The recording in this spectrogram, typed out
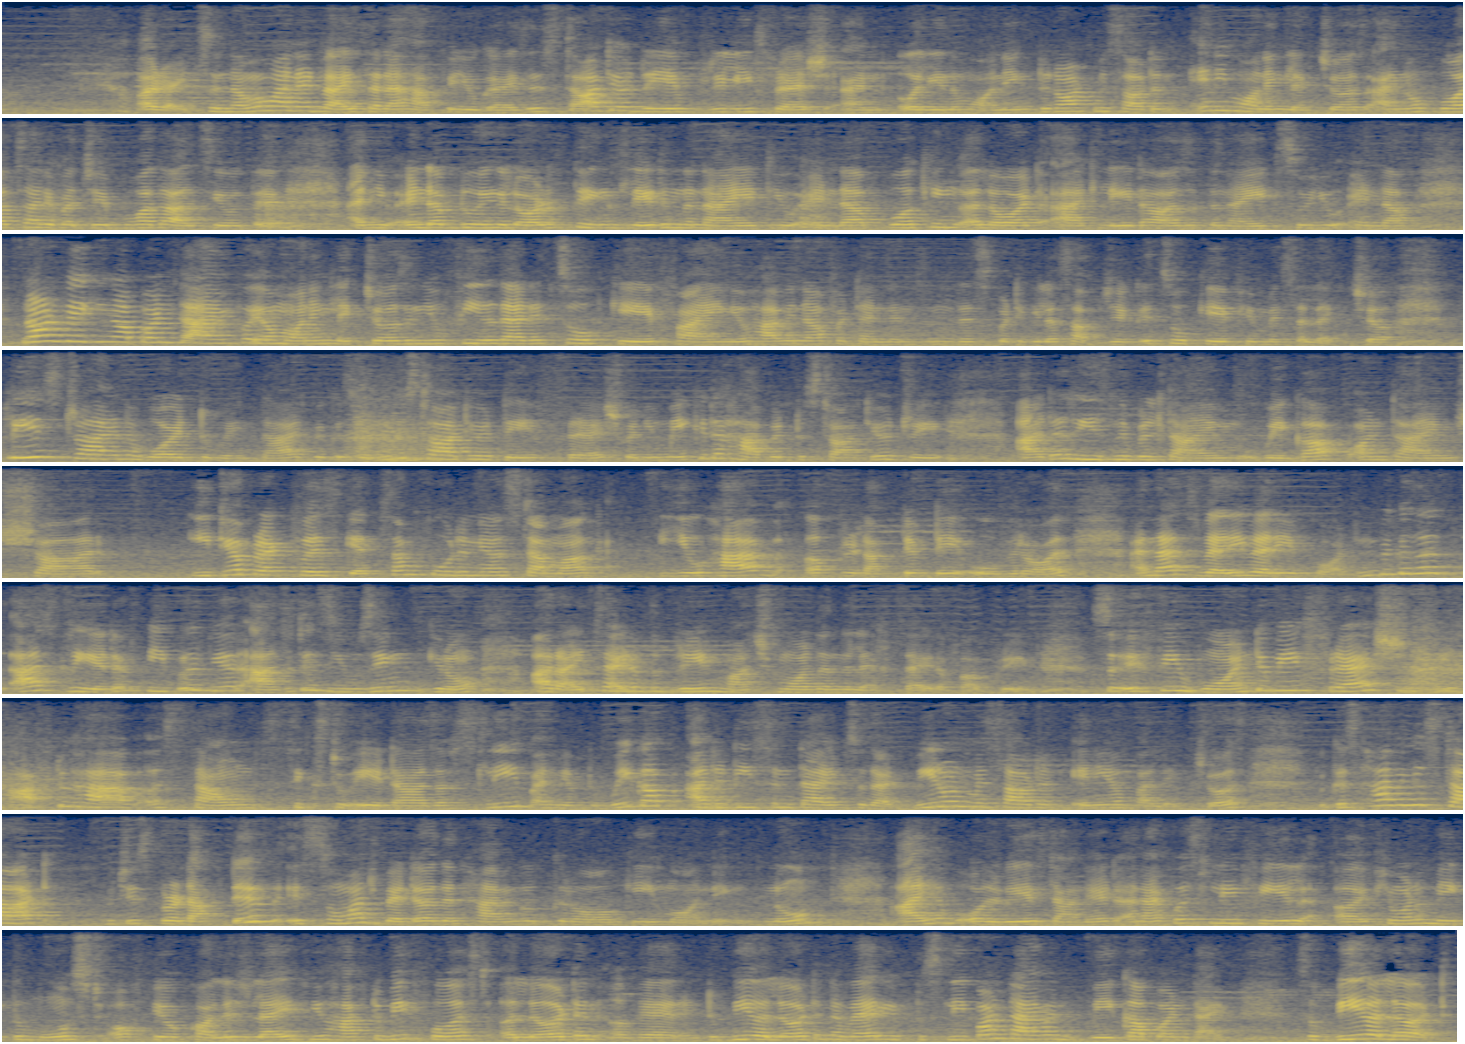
Alright, so number one advice that I have for you guys is start your day really fresh and early in the morning. Do not miss out on any morning lectures. I know बहुत सारे बच्चे बहुत आलसी होते हैं and you end up doing a lot of things late in the night. You end up working a lot at late hours of the night. So you end up not waking up on time for your morning lectures and you feel that it's okay, fine, you have enough attendance in this particular subject. It's okay if you miss a lecture. Please try and avoid doing that because when you start your day fresh, when you make it a habit to start your day at a reasonable time, wake up on time, shower, eat your breakfast get some food in your stomach you have a productive day overall. And that's very very important because as creative people we are as it is using you know our right side of the brain much more than the left side of our brain. So if we want to be fresh we have to have a sound six to eight hours of sleep and we have to wake up at a decent time so that we don't miss out on any of our lectures. Because having a start which is productive is so much better than having a groggy morning no? I have always done it and i personally feel uh, if you want to make the most of your college life you have to be first alert and aware and to be alert and aware you have to sleep on time and wake up on time. So be alert.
